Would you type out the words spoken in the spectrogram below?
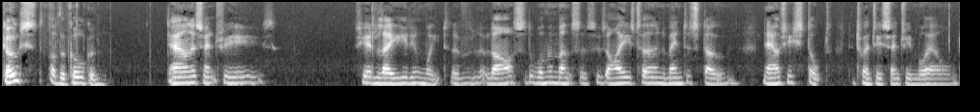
Ghost of the Gorgon. Down the centuries, she had laid in wait, the last of the woman monsters whose eyes turned men to stone. Now she stalked the twentieth century world.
